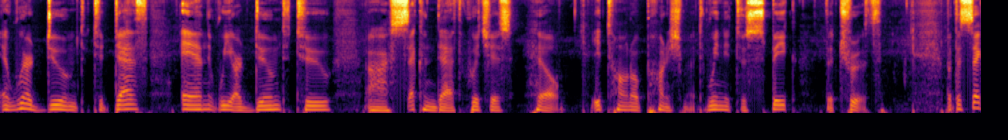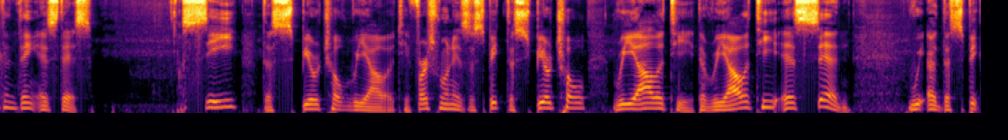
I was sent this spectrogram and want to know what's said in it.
and we're doomed to death, and we are doomed to uh, second death, which is hell, eternal punishment. We need to speak the truth. But the second thing is this see the spiritual reality. First one is to speak the spiritual reality. The reality is sin. We uh, the speak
